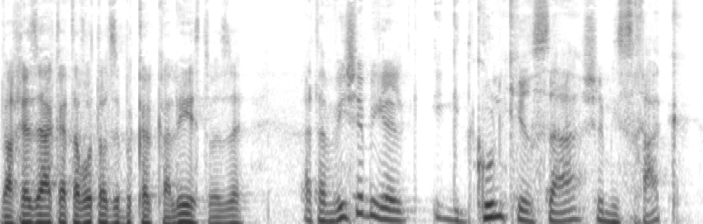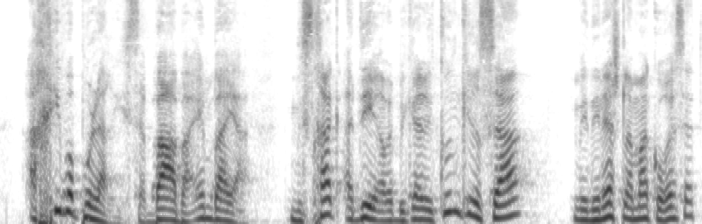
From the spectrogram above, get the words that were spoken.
ואחרי זה היה כתבות על זה בכלכליסט וזה. אתה מבין שבגלל עדכון גרסה של משחק, הכי פופולרי, סבבה, אין בעיה. משחק אדיר, אבל בגלל עדכון גרסה, מדינה שלמה קורסת?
